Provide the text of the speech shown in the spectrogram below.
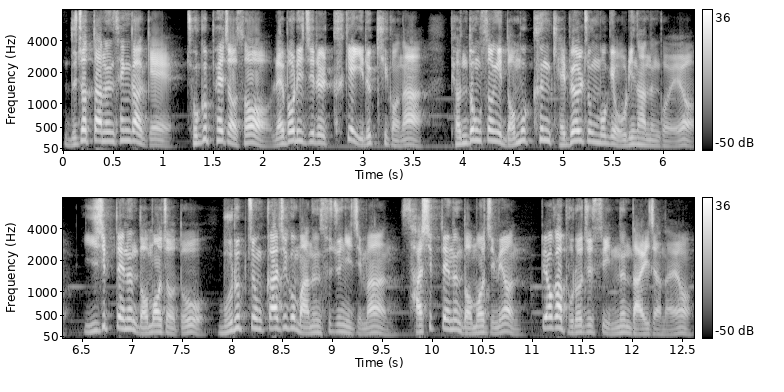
늦었다는 생각에 조급해져서 레버리지를 크게 일으키거나 변동성이 너무 큰 개별 종목에 올인하는 거예요. 20대는 넘어져도 무릎 좀 까지고 마는 수준이지만 40대는 넘어지면 뼈가 부러질 수 있는 나이잖아요.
